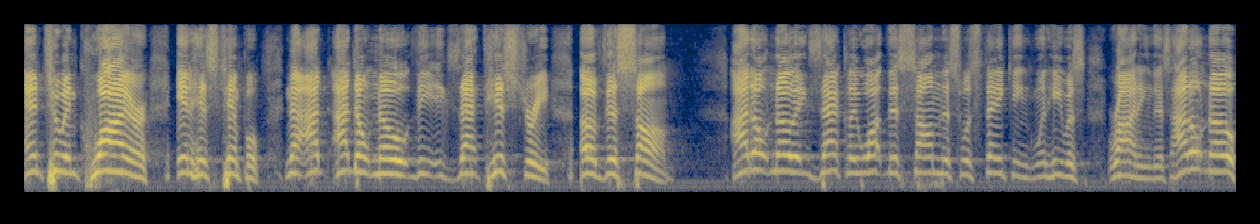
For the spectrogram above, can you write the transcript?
and to inquire in his temple. Now, I, I don't know the exact history of this psalm. I don't know exactly what this psalmist was thinking when he was writing this. I don't know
